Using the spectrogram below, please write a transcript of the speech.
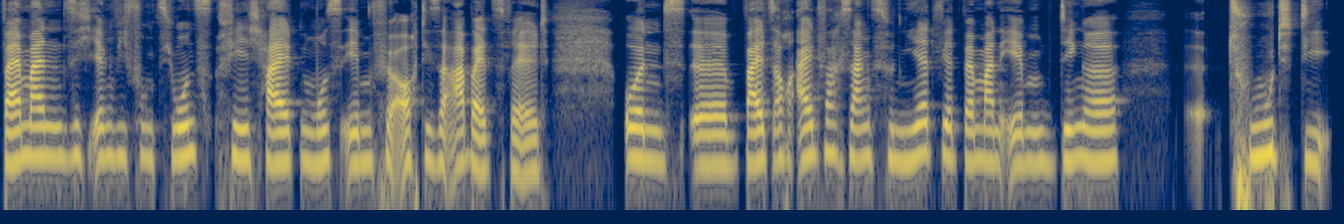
weil man sich irgendwie funktionsfähig halten muss, eben für auch diese Arbeitswelt. Und äh, weil es auch einfach sanktioniert wird, wenn man eben Dinge äh, tut, die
